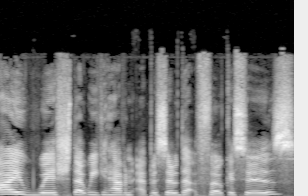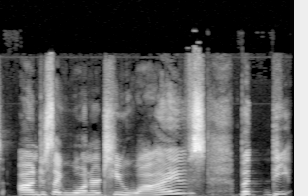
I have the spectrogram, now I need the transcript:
I wish that we could have an episode that focuses on just like one or two wives, but the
